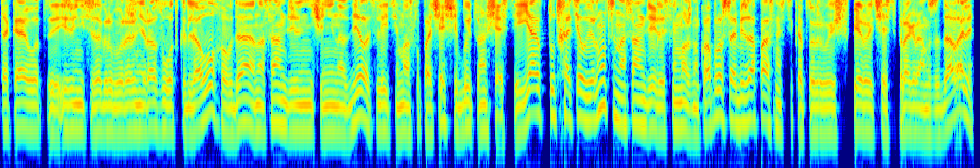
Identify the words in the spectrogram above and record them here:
такая вот, э, извините за грубое выражение, разводка для лохов, да, на самом деле ничего не надо делать, лейте масло почаще, будет вам счастье. Я тут хотел вернуться, на самом деле, если можно, к вопросу о безопасности, который вы еще в первой части программы задавали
